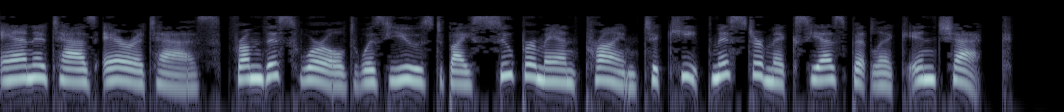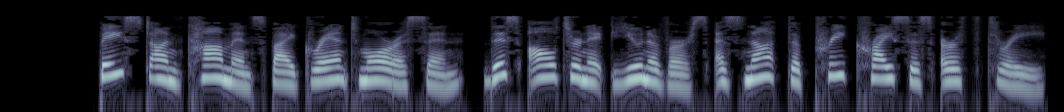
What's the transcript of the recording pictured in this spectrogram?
Annataz Arataz from this world was used by Superman Prime to keep Mr. Mxyzptlk in check. Based on comments by Grant Morrison, this alternate universe is not the pre-crisis Earth 3.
